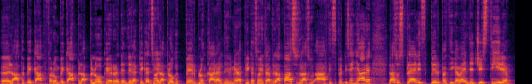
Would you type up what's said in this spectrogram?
eh, l'app backup fare un backup l'app locker de- delle applicazioni l'app locker per bloccare determinate applicazioni tramite la passo, l'Asus Artist per disegnare, l'Asus Playlist per praticamente gestire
